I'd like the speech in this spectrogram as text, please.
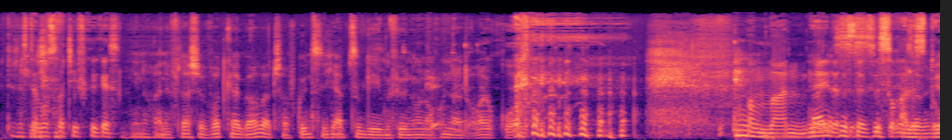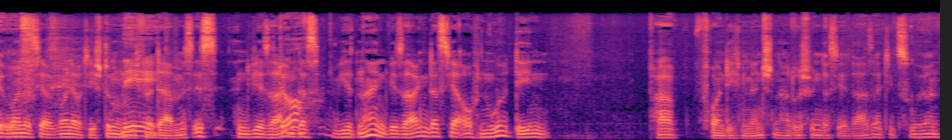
Hätte das demonstrativ gegessen. Hier noch eine Flasche Wodka Gorbatschow günstig abzugeben für nur noch 100 Euro. oh Mann, nein, das, das, ist, das ist, doch alles also, Wir wollen das ja, wollen ja auch die Stimmung nee. nicht verderben. Es ist, wir sagen doch. das, wir, nein, wir sagen das ja auch nur den paar freundlichen Menschen. Hallo, schön, dass ihr da seid, die zuhören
